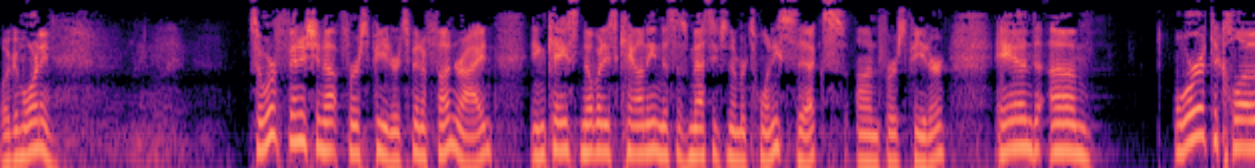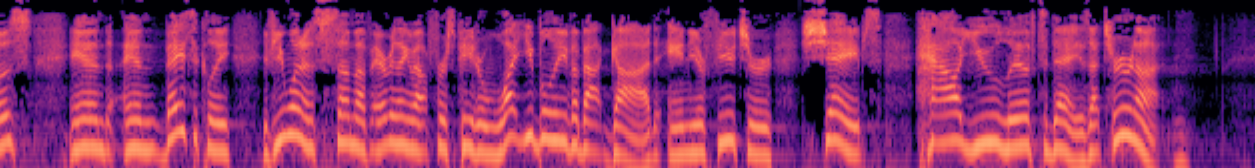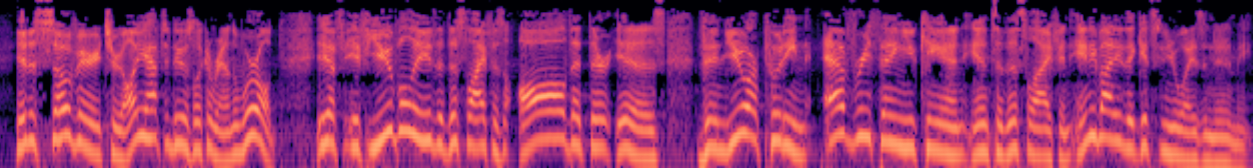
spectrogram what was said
Well, good morning. So we're finishing up First Peter. It's been a fun ride. In case nobody's counting, this is message number 26 on First Peter, and um, we're at the close. And and basically, if you want to sum up everything about First Peter, what you believe about God and your future shapes how you live today. Is that true or not? It is so very true. All you have to do is look around the world. If, if you believe that this life is all that there is, then you are putting everything you can into this life, and anybody that gets in your way is an enemy.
